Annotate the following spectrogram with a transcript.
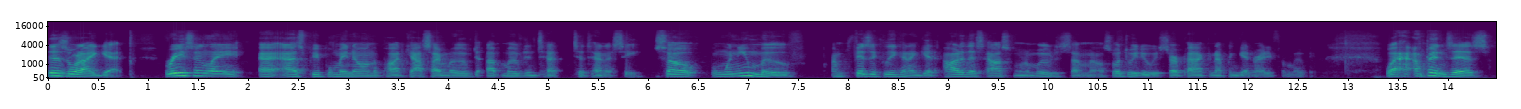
this is what i get recently, as people may know on the podcast, I moved up, moved into to Tennessee. So when you move, I'm physically going to get out of this house. I'm going to move to something else. What do we do? We start packing up and getting ready for moving. What happens is,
